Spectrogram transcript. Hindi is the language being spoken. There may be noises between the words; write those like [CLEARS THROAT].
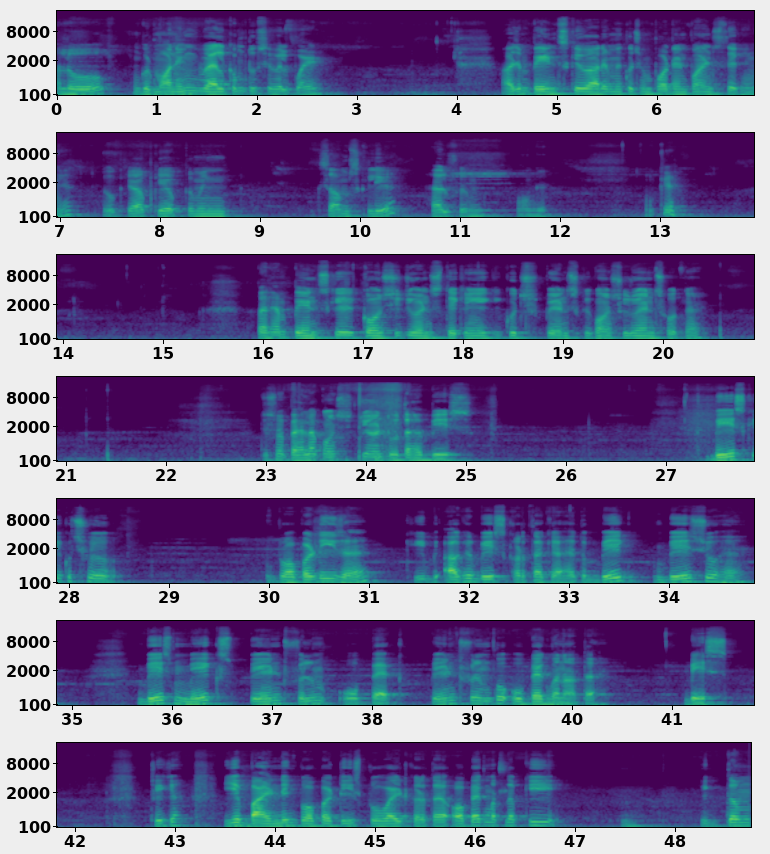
Hello, good morning, welcome to civil point. आज हम पेंट्स के बारे में कुछ इंपॉर्टेंट पॉइंट्स देखेंगे, जो कि आपके अपकमिंग एग्ज़ाम्स के लिए हेल्पफुल होंगे। Okay okay? पहले हम पेंट्स के कॉन्स्टिट्यूएंट्स देखेंगे कि कुछ पेंट्स के कॉन्स्टिट्यूएंट्स होते हैं। जिसमें पहला कॉन्स्टिट्यूएंट होता है बेस बेस के कुछ प्रॉपर्टीज़ हैं कि आगे बेस करता क्या है? तो बेक बेस जो है base makes paint film opaque paint film को ओपैक बनाता है बेस ठीक है? ये बाइंडिंग प्रॉपर्टीज़ प्रोवाइड करता है. ओपैक मतलब कि एकदम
